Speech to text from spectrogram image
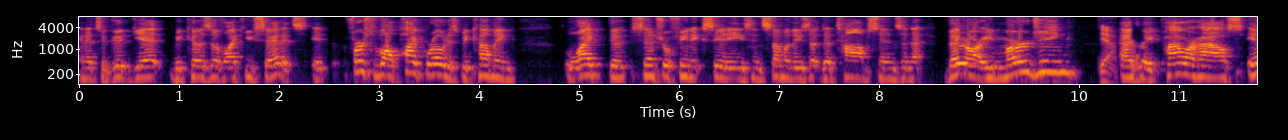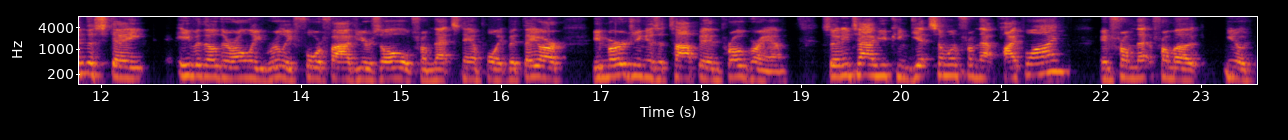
and it's a good get because of, like you said, it's it. First of all, Pike Road is becoming like the Central Phenix cities and some of these the Thompsons, and that they are emerging yeah. as a powerhouse in the state, even though they're only really four or five years old from that standpoint. But they are emerging as a top end program. So anytime you can get someone from that pipeline and from that from a you know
